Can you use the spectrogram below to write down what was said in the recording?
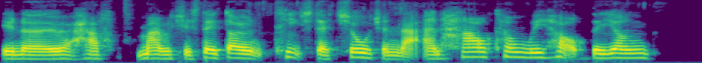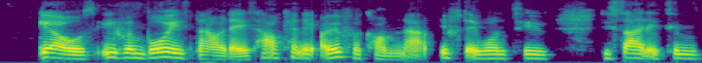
you know, have marriages. They don't teach their children that. And how can we help the young girls, even boys nowadays, how can they overcome that if they want to decide to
